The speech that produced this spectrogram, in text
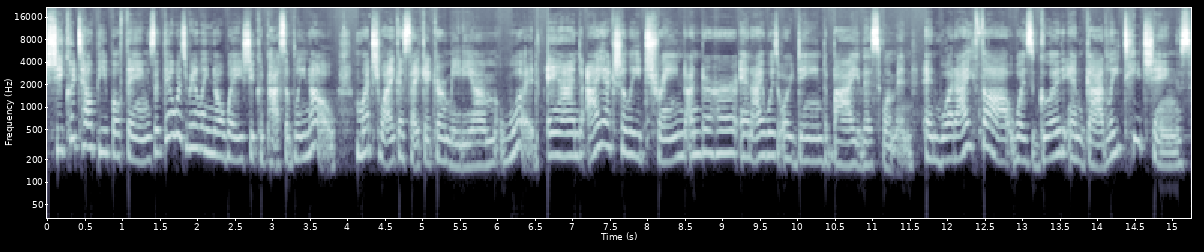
she could tell people things that there was really no way she could possibly know, much like a psychic or medium would. And I actually trained under her, and I was ordained by this woman. And what I thought was good and godly teachings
